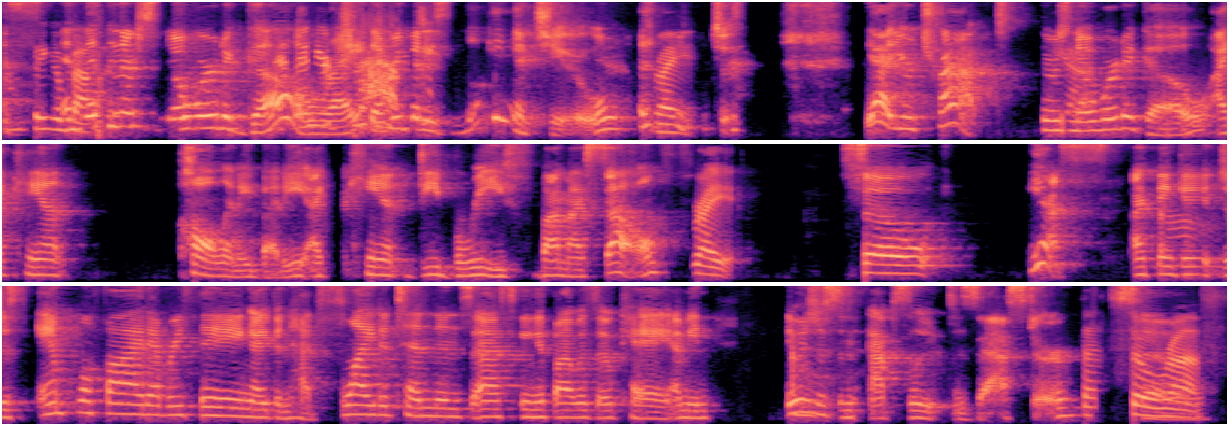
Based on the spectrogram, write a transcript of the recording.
Yes. something and then there's nowhere to go, right? trapped. Everybody's looking at you. right. Just yeah, you're trapped. There's Yeah. nowhere to go. I can't call anybody. I can't debrief by myself. Right. So, yes, I think oh. it just amplified everything. I even had flight attendants asking if I was okay. I mean, it was Oh. just an absolute disaster. That's so, So- rough.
